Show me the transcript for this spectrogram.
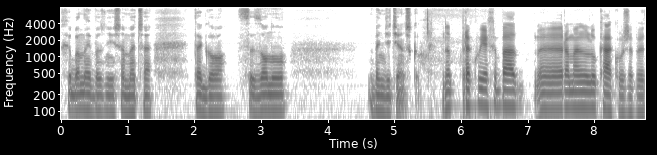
Chyba najważniejsze mecze tego sezonu będzie ciężko. No brakuje chyba e, Romelu Lukaku, żeby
